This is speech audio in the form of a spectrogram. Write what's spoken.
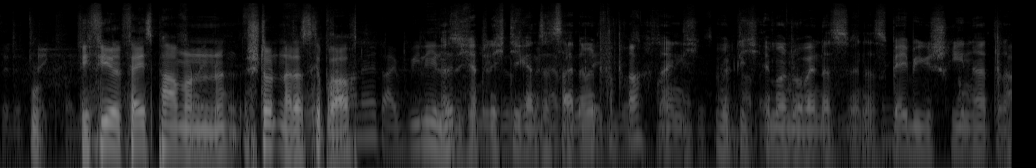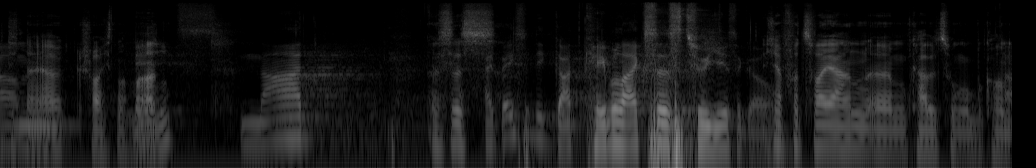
did it take for you? Wie viel Facepalm und Stunden hat das gebraucht? Also ich habe nicht die ganze Zeit the damit verbracht, eigentlich wirklich immer nur, wenn das, wenn das Baby geschrien hat, dachte ich, naja, schaue ich es nochmal an. Es I ist, basically got cable access two years ago. ich habe vor zwei Jahren ähm, Kabelzugang bekommen.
